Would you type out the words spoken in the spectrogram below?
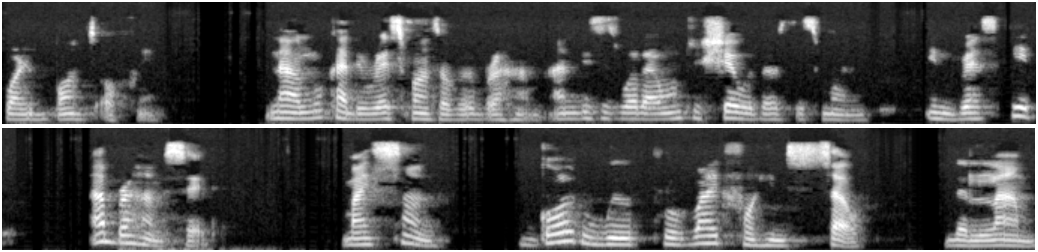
for a burnt offering? Now look at the response of Abraham. And this is what I want to share with us this morning. In verse 8, Abraham said, My son, God will provide for himself the lamb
